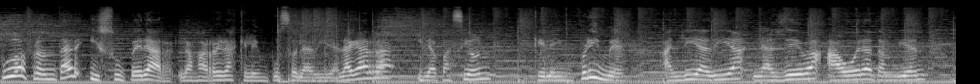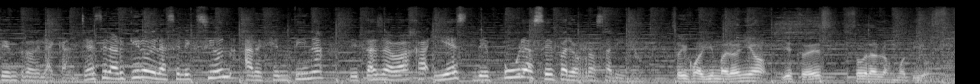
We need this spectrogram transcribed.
pudo afrontar y superar las barreras que le impuso la vida. La garra y la pasión que le imprime al día a día la lleva ahora también dentro de la cancha. Es el arquero de la selección argentina de talla baja y es de pura cepa rosarino. Soy Joaquín Baroño y esto es Sobran los Motivos.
